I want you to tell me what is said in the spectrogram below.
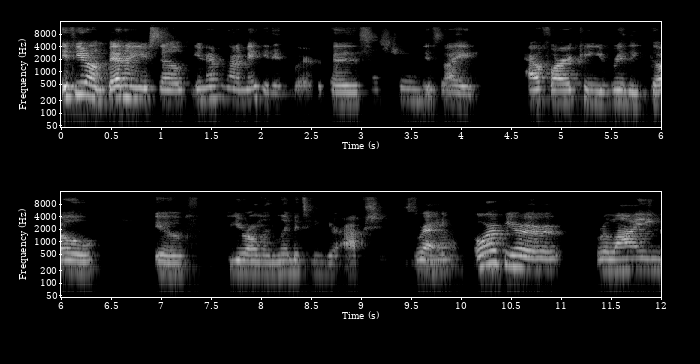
if you don't bet on yourself, you're never gonna make it anywhere because That's true. it's like, how far can you really go if you're only limiting your options? you Right. know? Or if you're relying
